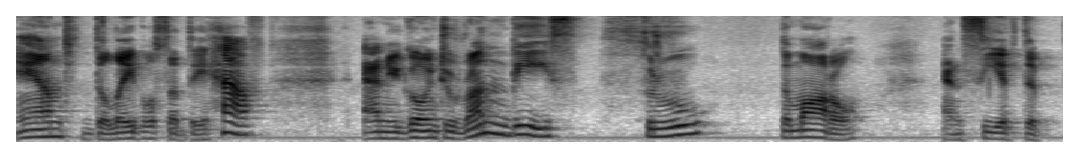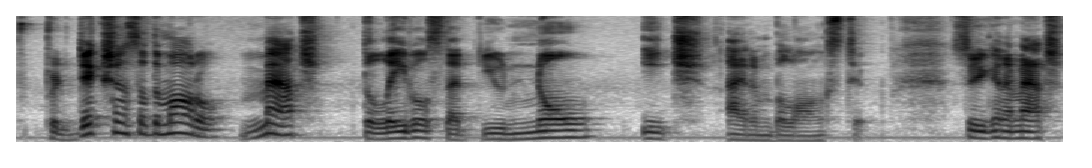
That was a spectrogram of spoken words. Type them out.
and the labels that they have, and you're going to run these through the model and see if the predictions of the model match the labels that you know each item belongs to. So you're going to match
